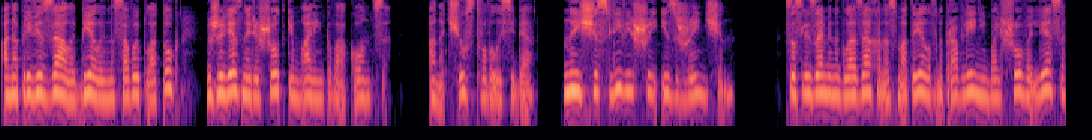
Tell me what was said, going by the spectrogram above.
Она привязала белый носовой платок к железной решетке маленького оконца. Она чувствовала себя наисчастливейшей из женщин. Со слезами на глазах она смотрела в направлении большого леса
